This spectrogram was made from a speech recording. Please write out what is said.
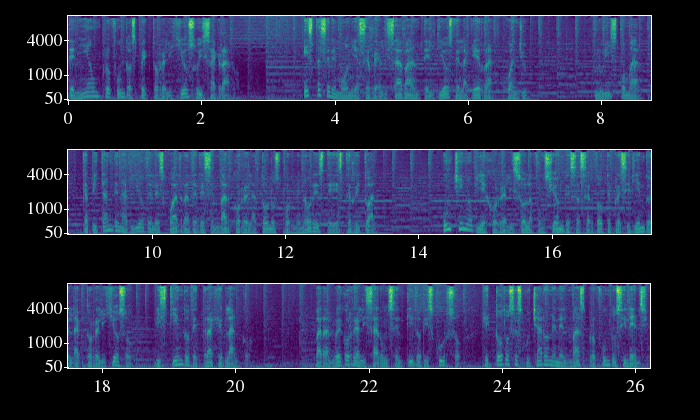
Tenía un profundo aspecto religioso y sagrado. Esta ceremonia se realizaba ante el dios de la guerra, Juan Yu. Luis Pomar, capitán de navío de la escuadra de desembarco relató los pormenores de este ritual. Un chino viejo realizó la función de sacerdote presidiendo el acto religioso, vistiendo de traje blanco para luego realizar un sentido discurso que todos escucharon en el más profundo silencio.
